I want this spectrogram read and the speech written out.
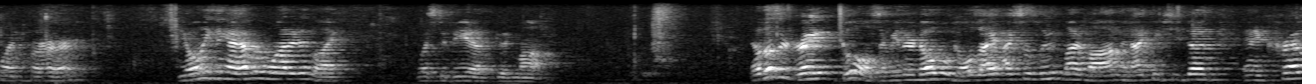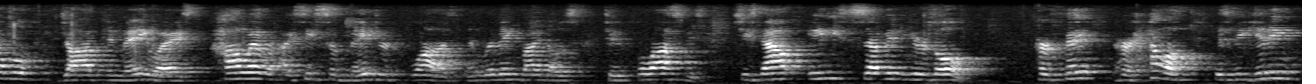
one for her, the only thing I ever wanted in life was to be a good mom. Now, those are great goals. I mean, they're noble goals. I, I salute my mom, and I think she's done an incredible job in many ways. However, I see some major flaws in living by those two philosophies. She's now 87 years old. Her faith, her health is beginning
